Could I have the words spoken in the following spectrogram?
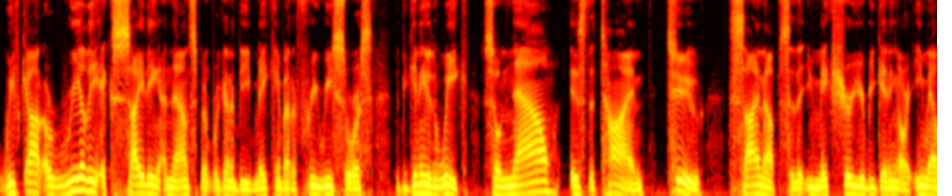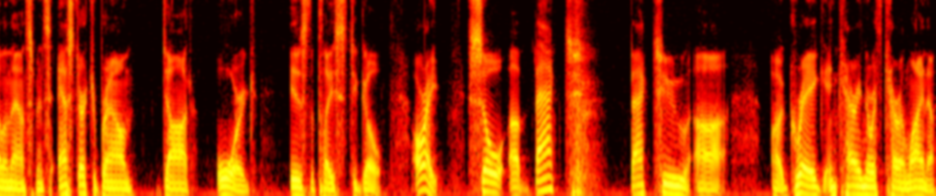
we've got a really exciting announcement we're going to be making about a free resource the beginning of the week. So now is the time to sign up so that you make sure you'll be getting our email announcements. AskDrBrown.org is the place to go. All right, so uh, back to, back to uh, uh, Greg in Cary, North Carolina.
